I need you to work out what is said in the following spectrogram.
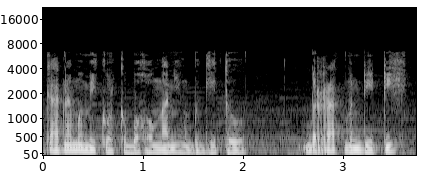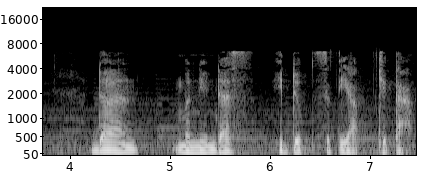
Karena memikul kebohongan yang begitu berat mendidih dan menindas hidup setiap kita.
